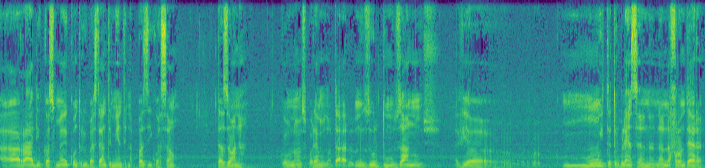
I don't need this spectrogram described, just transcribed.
a rádio Casumé contribui bastantemente na pacificação da zona. Como nós podemos notar, nos últimos anos havia muita turbulência na, na, na fronteira.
